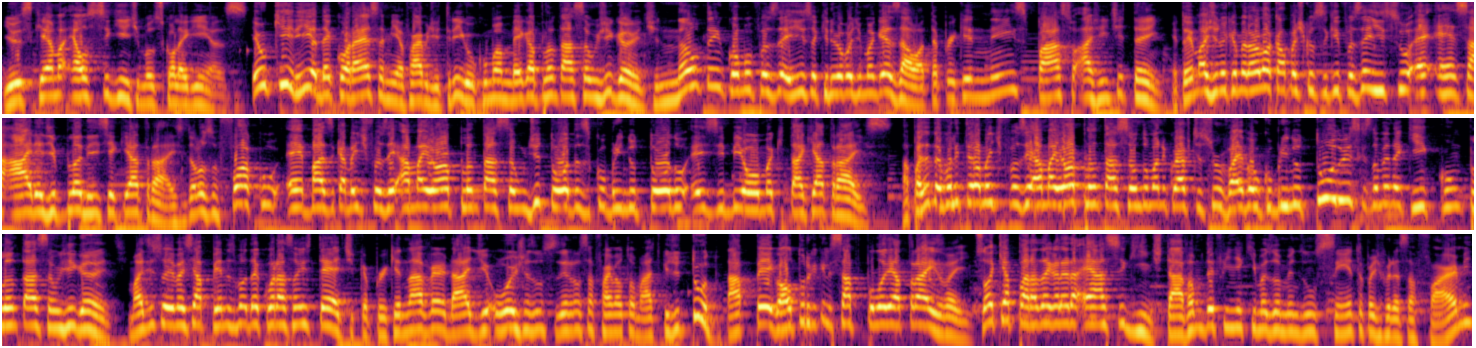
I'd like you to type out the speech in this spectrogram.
E o esquema é o seguinte, meus coleguinhas. Eu queria decorar essa minha farm de trigo com uma mega plantação gigante. Não tem como fazer isso aqui no meu de manguezal, até porque nem espaço a gente tem. Então imagino que o melhor local para gente conseguir fazer isso é essa área de planície aqui atrás. Então nosso foco é basicamente fazer a maior plantação de todas, cobrindo todo esse bioma que tá aqui atrás. Rapaziada, eu vou literalmente fazer a maior plantação do Minecraft Survival, cobrindo tudo isso que estão vendo aqui com plantação gigante. Mas isso aí vai ser apenas uma decoração estética, porque na verdade hoje nós vamos fazer a nossa farm automática de tudo, tá? Pega, olha tudo que aquele sapo pulou ali atrás, velho. Só que a parada, galera, é a seguinte, tá? Vamos definir aqui mais ou menos um centro pra gente fazer essa farm.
